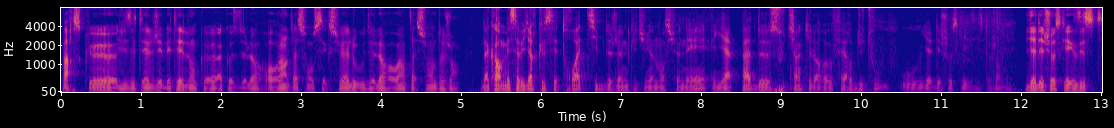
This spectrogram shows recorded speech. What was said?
parce qu'ils euh, étaient LGBT, donc à cause de leur orientation sexuelle ou de leur orientation de genre. D'accord, mais ça veut dire que ces trois types de jeunes que tu viens de mentionner, il n'y a pas de soutien qui leur est offert du tout ou il y a des choses qui existent aujourd'hui? Il y a des choses qui existent,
